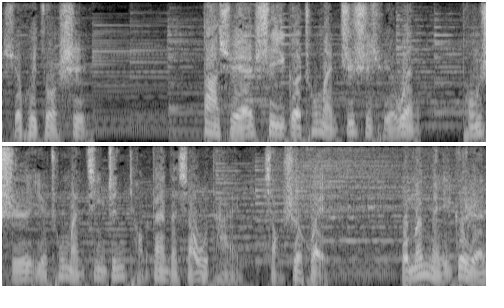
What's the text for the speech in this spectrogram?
学会做事。大学是一个充满知识学问，同时也充满竞争挑战的小舞台、小社会。我们每一个人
